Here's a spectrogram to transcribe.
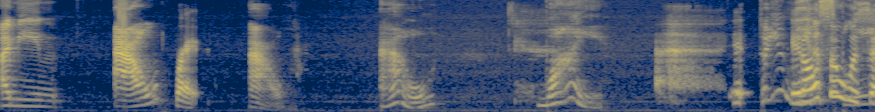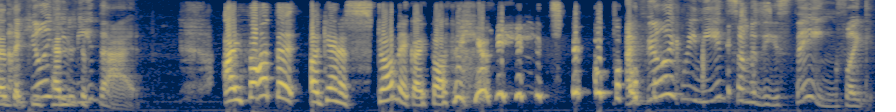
I mean, ow, Right. ow, ow. Why? It- Don't you? it need also was said I that feel he like you tended to- need that. I thought that, again, a stomach, I thought that you needed to. I feel like we need some of these things, like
